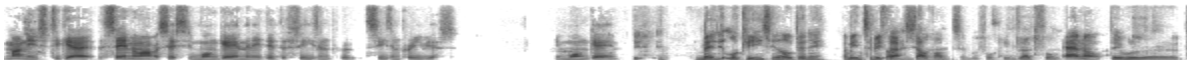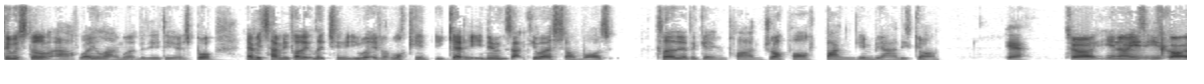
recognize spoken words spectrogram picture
managed to get the same amount of assists in one game than he did the season season previous. In one game, It, made it look easy though, didn't he? I mean, to be fair, Southampton, were fucking dreadful. I know. They were uh, they were still on the halfway line, weren't they, the idiots? But every time he got it, literally, he weren't even looking. He'd get it. He knew exactly where Son was. Clearly had a game plan. Drop off, bang, in behind, he's gone. Yeah. So you know he's he's got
